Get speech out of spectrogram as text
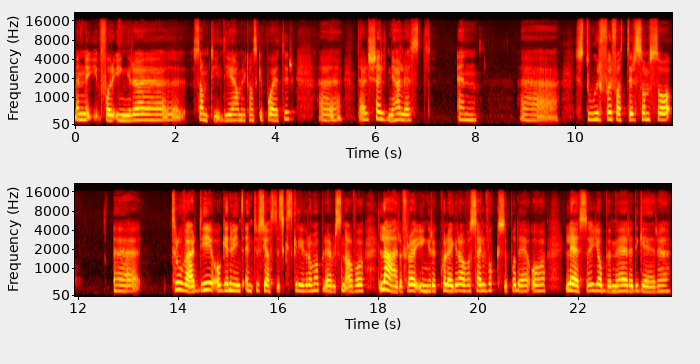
men for yngre samtidige amerikanske poeter. Eh, det er vel sjelden jeg har lest en eh, stor forfatter som så troverdig og genuint entusiastisk skriver om opplevelsen av å lære fra yngre kolleger, av å selv vokse på det å lese, jobbe med, redigere,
